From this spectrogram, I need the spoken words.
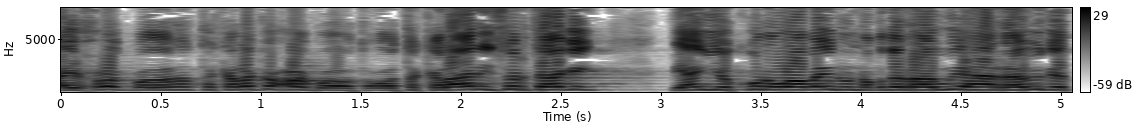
ay xoog badato ta kale ka xoog badato oo ta kale aan ishortaagayn bian yakuuna waaba inuu noqdo raawiyaha raawiga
